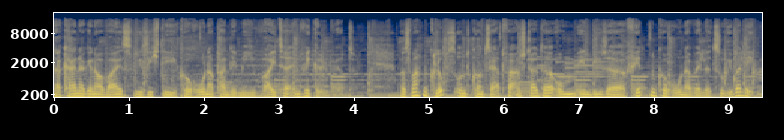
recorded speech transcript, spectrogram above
da keiner genau weiß, wie sich die Corona-Pandemie weiterentwickeln wird. Was machen Clubs und Konzertveranstalter, um in dieser vierten Corona-Welle zu überleben?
